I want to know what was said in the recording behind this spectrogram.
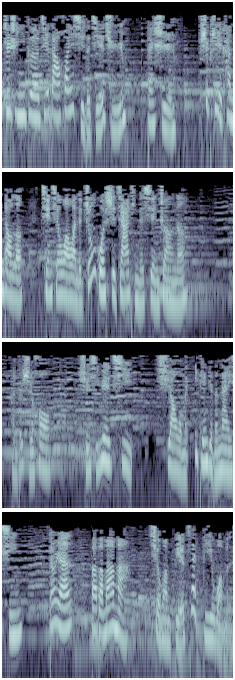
这是一个皆大欢喜的结局，但是，是不是也看到了千千万万的中国式家庭的现状呢？很多时候，学习乐器需要我们一点点的耐心。当然，爸爸妈妈千万别再逼我们了。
